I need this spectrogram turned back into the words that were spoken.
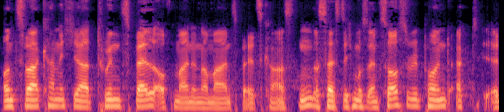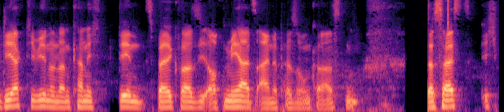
Und zwar kann ich ja Twin Spell auf meine normalen Spells casten. Das heißt, ich muss einen Sorcery Point akti- deaktivieren und dann kann ich den Spell quasi auf mehr als eine Person casten. Das heißt, ich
